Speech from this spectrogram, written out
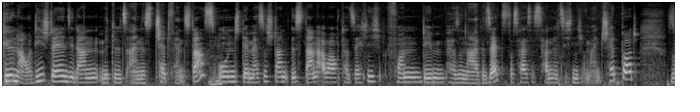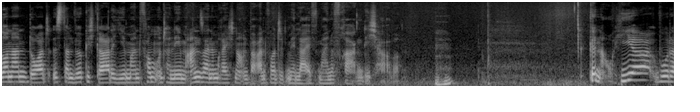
Genau, die stellen Sie dann mittels eines Chatfensters mhm. und der Messestand ist dann aber auch tatsächlich von dem Personal besetzt. Das heißt, es handelt sich nicht um einen Chatbot, sondern dort ist dann wirklich gerade jemand vom Unternehmen an seinem Rechner und beantwortet mir live meine Fragen, die ich habe. Mhm. Genau, hier wurde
